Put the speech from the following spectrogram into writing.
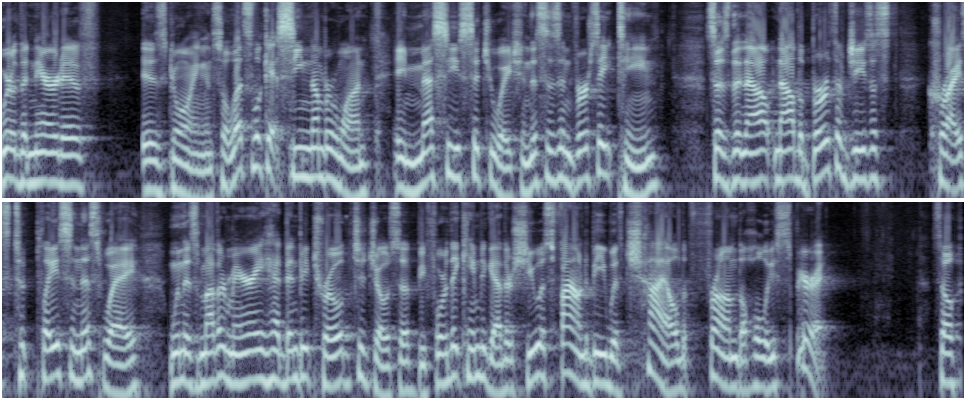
where the narrative is going. And so let's look at scene number one a messy situation. This is in verse 18. It says that now, now the birth of Jesus Christ took place in this way. When his mother Mary had been betrothed to Joseph, before they came together, she was found to be with child from the Holy Spirit. So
